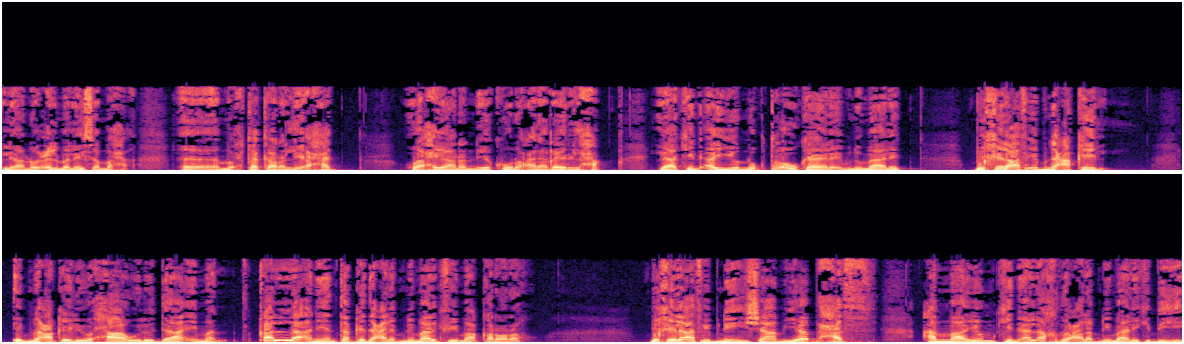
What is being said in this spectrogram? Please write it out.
liannahu cilma laysa muxtakara liaxad wa axyaana yakunu calى gayri اlxaq laakin ayu nuqطa ou ka hela ibnu malik bkhilaaf ibni caqiil ibnu caqiil yuxaawilu daa'ima qala an yantaqida calى ibni malik fi ma qararahu bkhilaaf ibni hishaam yabxath cama yumkin alأkhdu calى bni malik bihi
